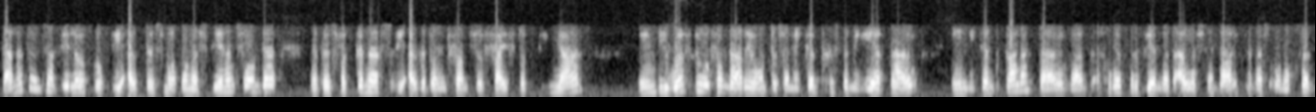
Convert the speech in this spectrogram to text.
Dan het ons natuurlik ook die outisme ondersteuningsfonde. Dit is vir kinders die ouderdom van so 5 tot 10 jaar. En die hoofdoel van daardie hond is om die kind gestimuleer te hou en die kind kalm te hou want 'n groot probleem wat ouers van daardie kinders ondervind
